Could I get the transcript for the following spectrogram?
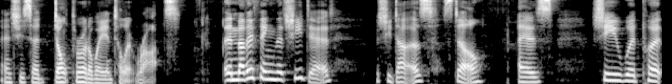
and she said, Don't throw it away until it rots. Another thing that she did, she does still, is she would put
